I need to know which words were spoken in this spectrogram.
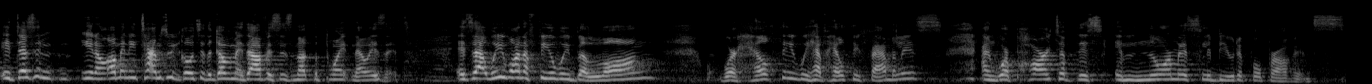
it doesn't, you know, how many times we go to the government office is not the point now, is it? It's that we want to feel we belong, we're healthy, we have healthy families, and we're part of this enormously beautiful province.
